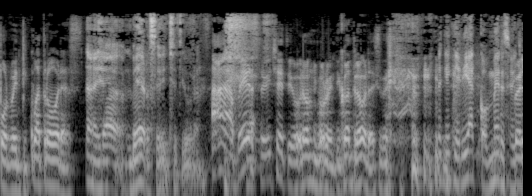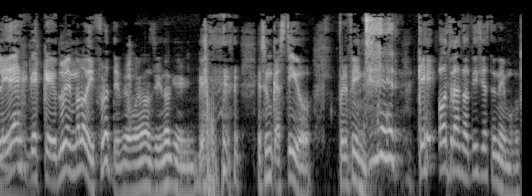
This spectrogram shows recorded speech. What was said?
por 24 horas. Ah, ya, ver ceviche tiburón. Ah, ver ceviche de tiburón por 24 horas. Es que quería comerse. Pero la idea es que, es que no lo disfrute, pero bueno, sino que, que es un castigo. Pero en fin, ¿qué otras noticias tenemos?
